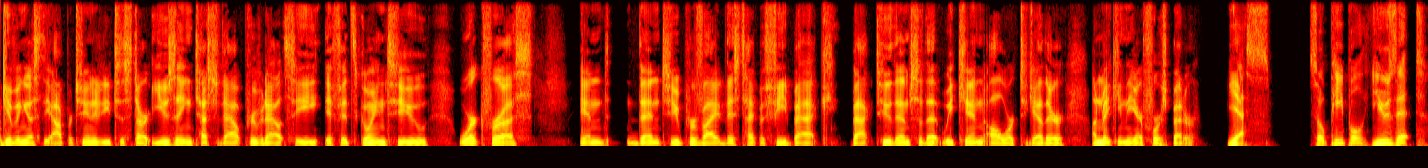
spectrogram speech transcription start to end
giving us the opportunity to start using, test it out, prove it out, see if it's going to work for us. and then to provide this type of feedback back to them so that we can all work together on making the Air Force better. Yes. So people use it.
